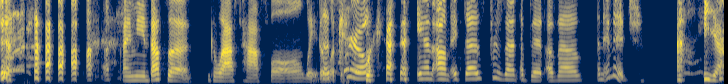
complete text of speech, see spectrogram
I mean, that's a glass half full way to That's look, true. look at it. and um, it does present a bit of a an image. Yeah.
